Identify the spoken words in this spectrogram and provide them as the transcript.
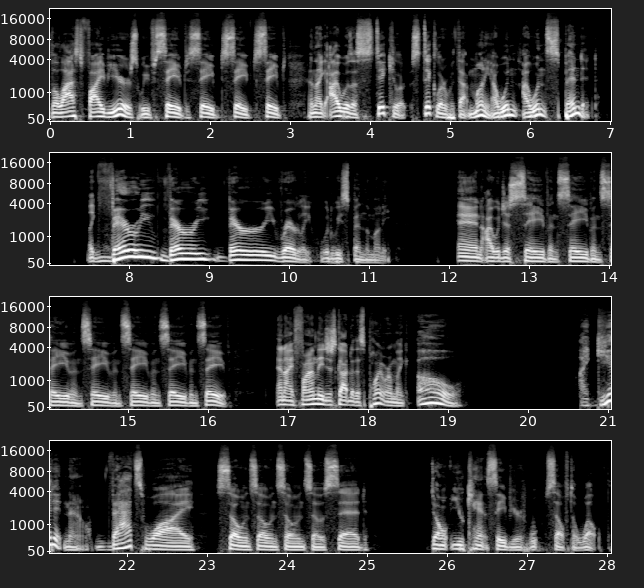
the last five years we've saved saved saved saved. And like i was a stickler stickler with that money. I wouldn't i wouldn't spend it. Like very very very rarely would we spend the money. And i would just save and save and save and save and save and save and save. And i finally just got to this point where i'm like oh i get it now. That's why so and so and so and so said don't you can't save yourself to wealth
